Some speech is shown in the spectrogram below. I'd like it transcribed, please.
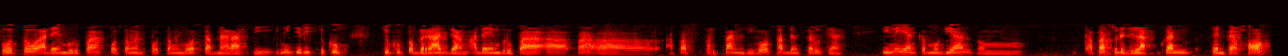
foto, ada yang berupa potongan-potongan WhatsApp narasi. Ini jadi cukup cukup beragam. Ada yang berupa uh, apa uh, apa pesan di WhatsApp dan seterusnya. Ini yang kemudian um, apa sudah dilakukan stempel hoax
